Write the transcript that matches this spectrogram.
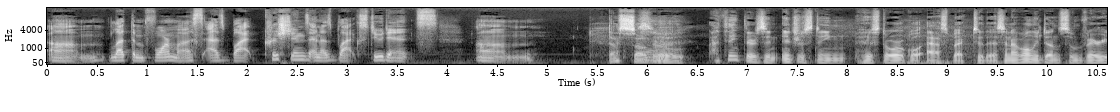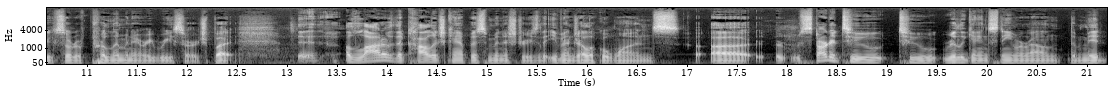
um, let them form us as Black Christians and as Black students. Um, That's so, good. I think there's an interesting historical aspect to this, and I've only done some very sort of preliminary research, but uh, a lot of the college campus ministries, the evangelical ones, uh, started to to really gain steam around the mid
